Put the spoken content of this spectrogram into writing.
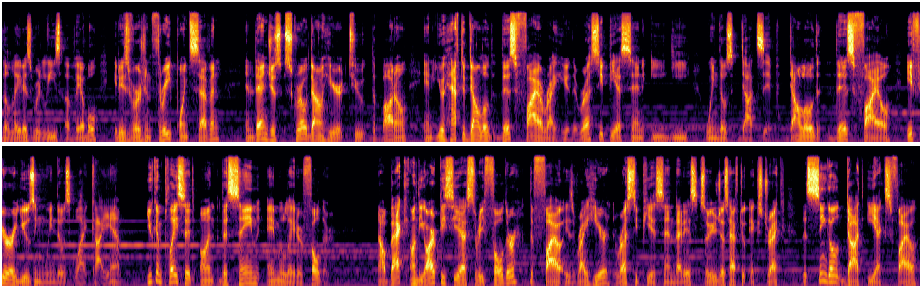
the latest release available. It is version 3.7 and then just scroll down here to the bottom and you have to download this file right here, the Rusty PSN egui Windows.zip. Download this file if you are using Windows like I am you can place it on the same emulator folder. Now back on the RPCS3 folder, the file is right here, the rusty PSN that is, so you just have to extract the single .ex file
